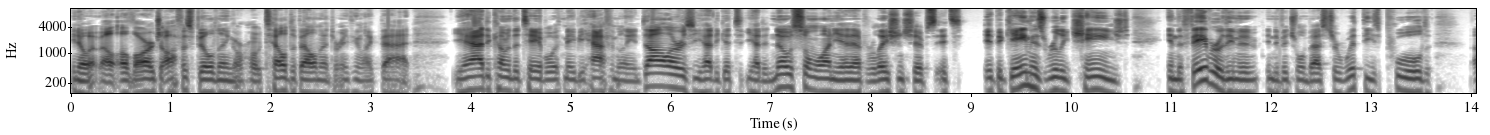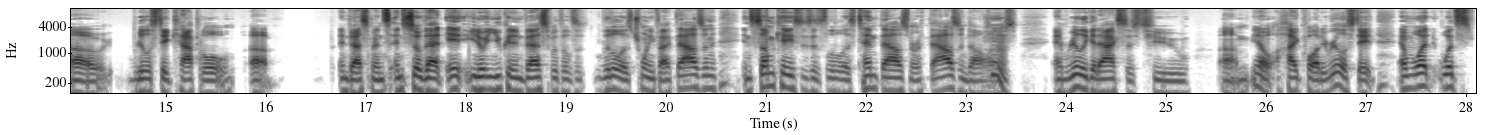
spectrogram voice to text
you know a, a large office building or hotel development or anything like that, you had to come to the table with maybe half a million dollars. You had to get to, you had to know someone. You had to have relationships. It's it, the game has really changed in the favor of the individual investor with these pooled uh, real estate capital uh, investments, and so that it, you know you can invest with as little as twenty five thousand. In some cases, as little as ten thousand or thousand dollars, and really get access to um, you know high quality real estate. And what what's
